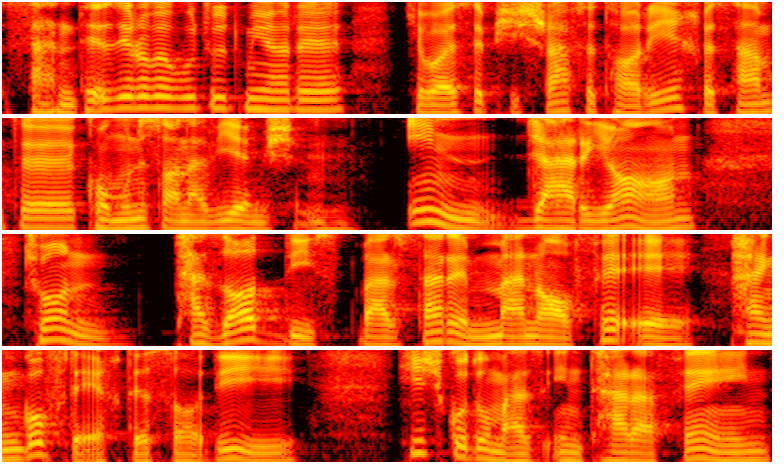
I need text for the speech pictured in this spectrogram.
سنتزی رو به وجود میاره که باعث پیشرفت تاریخ به سمت کمون ثانویه میشه. این جریان چون تضادی است بر سر منافع هنگفت اقتصادی هیچ کدوم از این طرفین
